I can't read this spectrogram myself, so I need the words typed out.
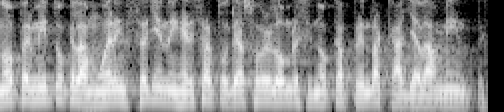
no, permito que la mujer enseñe ni ejerza autoridad sobre el hombre, sino que aprenda calladamente.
